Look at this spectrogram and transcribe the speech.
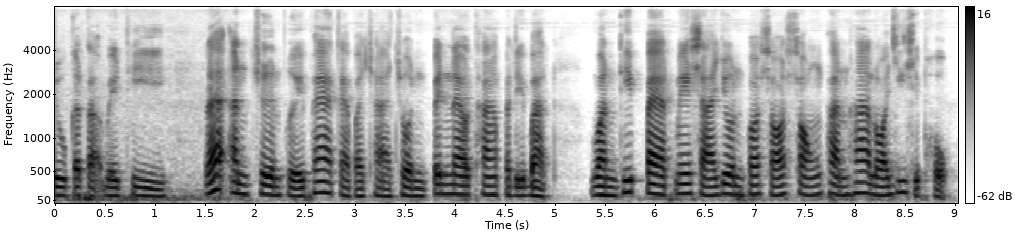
ญูกะตะเวที และอัญเชิญเผยแพร่แก่ประชาชนเป็นแนวทางปฏิบัติ วันที่ 8 เมษายน พศ 2526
